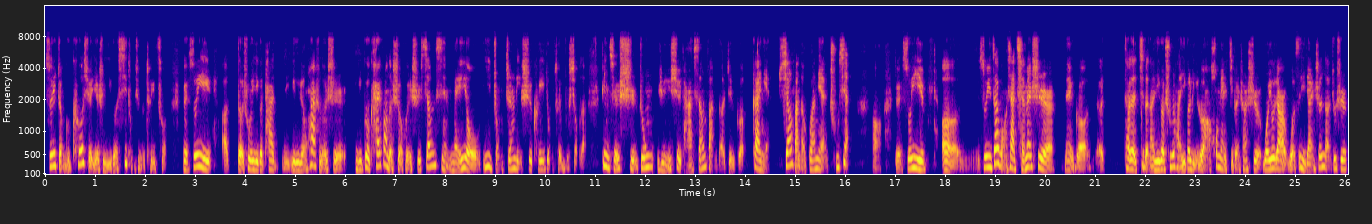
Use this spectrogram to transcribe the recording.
所以整个科学也是一个系统性的推测，对，所以呃得出了一个他一个原话说的是一个开放的社会是相信没有一种真理是可以永存不朽的，并且始终允许它相反的这个概念、相反的观念出现，啊，对，所以呃，所以再往下，前面是那个呃。它的基本的一个书上一个理论啊，后面基本上是我有点我自己延伸的，就是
